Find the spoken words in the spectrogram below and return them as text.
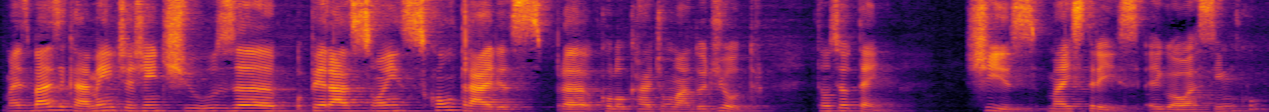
Mas basicamente a gente usa operações contrárias para colocar de um lado ou de outro. Então se eu tenho x mais 3 é igual a 5,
